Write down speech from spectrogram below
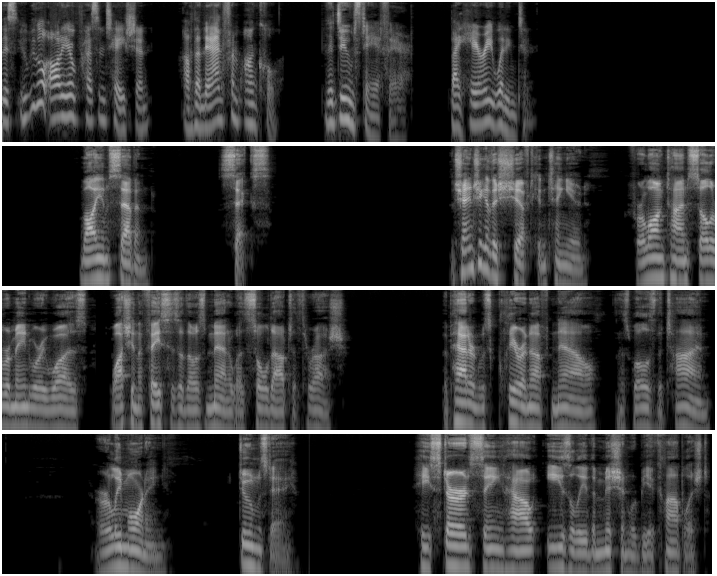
This Ubigo audio presentation of The Man from Uncle, The Doomsday Affair by Harry Whittington. Volume 7 6 The changing of the shift continued. For a long time, Solo remained where he was, watching the faces of those men who had sold out to Thrush. The pattern was clear enough now, as well as the time. Early morning, Doomsday. He stirred, seeing how easily the mission would be accomplished.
